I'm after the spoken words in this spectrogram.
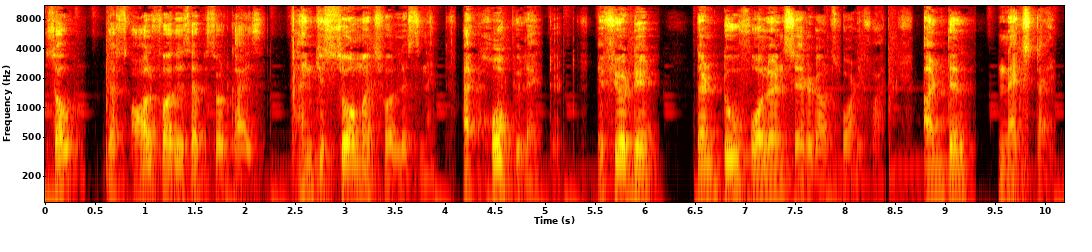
So that's all for this episode, guys. Thank you so much for listening. I hope you liked it. If you did, then do follow and share it on Spotify. Until next time.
